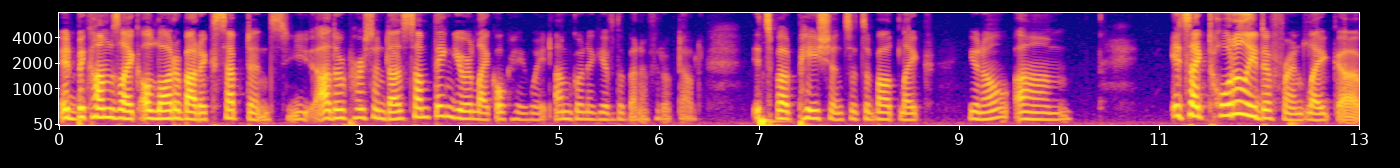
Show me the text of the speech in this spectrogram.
it becomes like a lot about acceptance. You, other person does something you're like okay wait i'm going to give the benefit of doubt. It's about patience. It's about like you know um it's like totally different like uh,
